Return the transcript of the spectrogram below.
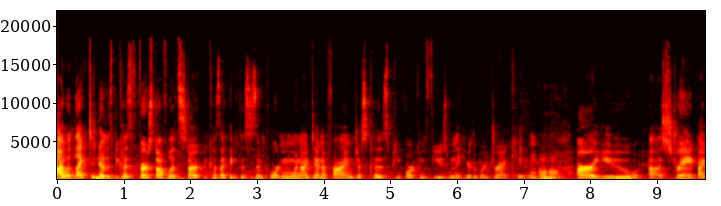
I would like to know this because first off, let's start because I think this is important when identifying. Just because people are confused when they hear the word drag king, are you uh, straight, bi,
